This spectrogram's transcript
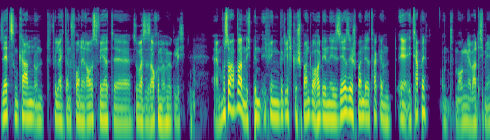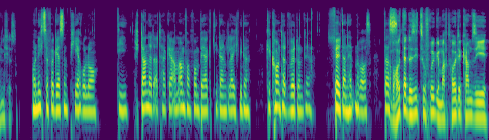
setzen kann und vielleicht dann vorne rausfährt. Äh, sowas ist auch immer möglich. Äh, muss man abwarten. Ich bin, ich bin wirklich gespannt. War heute eine sehr, sehr spannende Attacke und äh, Etappe. Und morgen erwarte ich mir Ähnliches. Und nicht zu vergessen, Pierre Roland, die Standardattacke am Anfang vom Berg, die dann gleich wieder gekontert wird und der fällt dann hinten raus. Das Aber heute hat er sie zu früh gemacht. Heute kam sie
